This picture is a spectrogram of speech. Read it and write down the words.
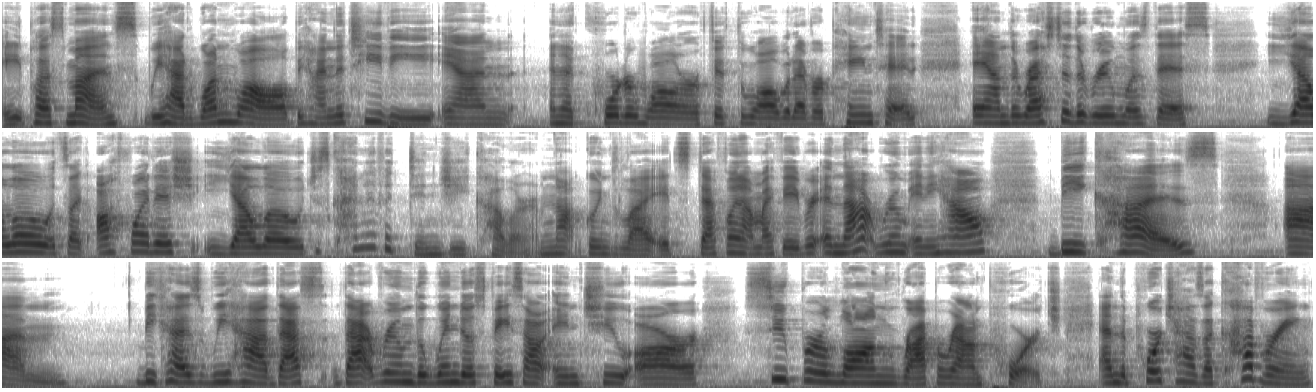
eight plus months, we had one wall behind the TV and and a quarter wall or a fifth wall, whatever, painted. And the rest of the room was this yellow. It's like off whitish yellow, just kind of a dingy color. I'm not going to lie. It's definitely not my favorite. in that room, anyhow, because um because we have that's that room the windows face out into our super long wraparound porch and the porch has a covering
